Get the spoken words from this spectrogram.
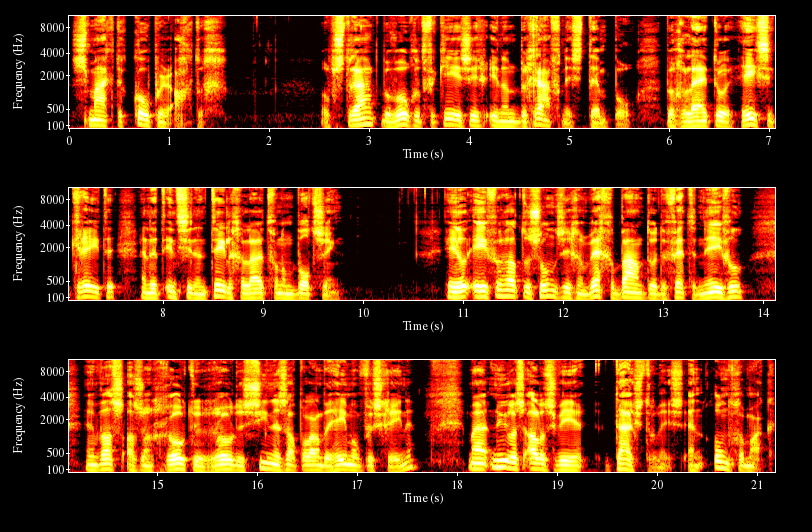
smaakte koperachtig. Op straat bewoog het verkeer zich in een begrafenistempo, begeleid door heese kreten en het incidentele geluid van een botsing. Heel even had de zon zich een weg gebaand door de vette nevel en was als een grote rode sinaasappel aan de hemel verschenen, maar nu was alles weer duisternis en ongemak,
